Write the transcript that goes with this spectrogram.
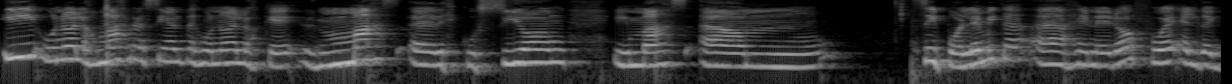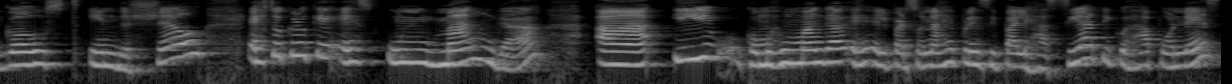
Y uno de los más recientes, uno de los que más eh, discusión y más sí, polémica ah, generó fue el de Ghost in the Shell. Esto creo que es un manga ah, y como es un manga, el personaje principal es asiático, es japonés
